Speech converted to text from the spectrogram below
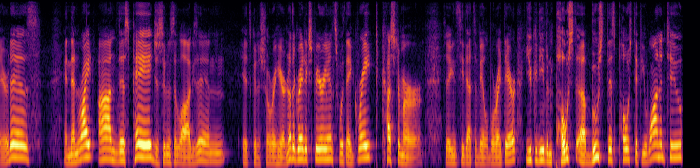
There it is. And then right on this page, as soon as it logs in, it's going to show right here. Another great experience with a great customer. So you can see that's available right there. You could even post, uh, boost this post if you wanted to,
